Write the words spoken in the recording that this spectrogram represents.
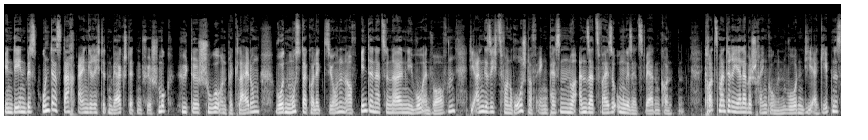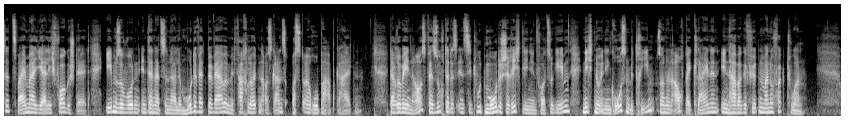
in den bis unters Dach eingerichteten Werkstätten für Schmuck, Hüte, Schuhe und Bekleidung wurden Musterkollektionen auf internationalem Niveau entworfen, die angesichts von Rohstoffengpässen nur ansatzweise umgesetzt werden konnten. Trotz materieller Beschränkungen wurden die Ergebnisse zweimal jährlich vorgestellt. Ebenso wurden internationale Modewettbewerbe mit Fachleuten aus ganz Osteuropa abgehalten. Darüber hinaus versuchte das Institut modische Richtlinien vorzugeben, nicht nur in den großen Betrieben, sondern auch bei kleinen, inhabergeführten Manufakturen.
